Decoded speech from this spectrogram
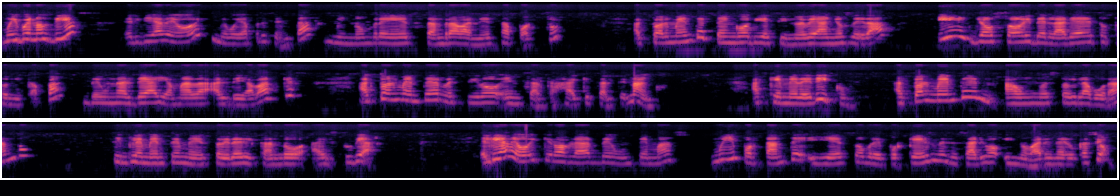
Muy buenos días. El día de hoy me voy a presentar. Mi nombre es Sandra Vanessa Poaxur. Actualmente tengo 19 años de edad y yo soy del área de Totonicapán, de una aldea llamada Aldea Vázquez. Actualmente resido en Salcajaque, Saltenango. ¿A qué me dedico? Actualmente aún no estoy laborando, simplemente me estoy dedicando a estudiar. El día de hoy quiero hablar de un tema muy importante y es sobre por qué es necesario innovar en la educación.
